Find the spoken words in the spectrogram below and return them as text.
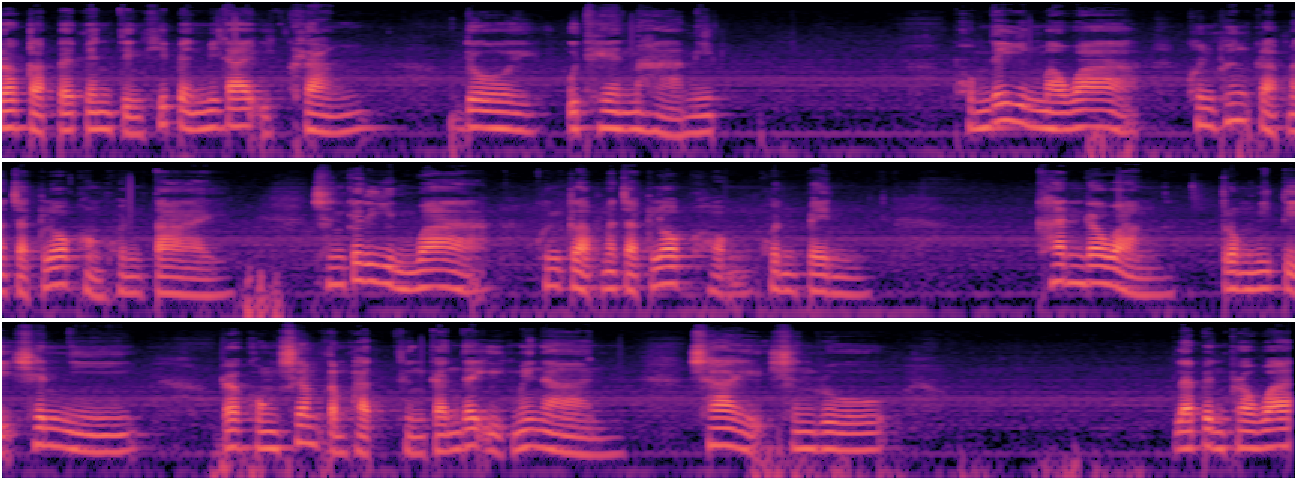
เรากลับไปเป็นสิ่งที่เป็นไม่ได้อีกครั้ง โดยอุเทนมหามิตร ผมได้ยินมาว่า คุณเพิ่งกลับมาจากโลกของคนตาย ฉันก็ได้ยินว่า คุณกลับมาจากโลกของคนเป็น ขั้นระหว่างตรงมิติเช่นนี้ เราคงเชื่อมสัมผัสถึงกันได้อีกไม่นาน ใช่ ฉันรู้ และเป็นเพราะว่า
